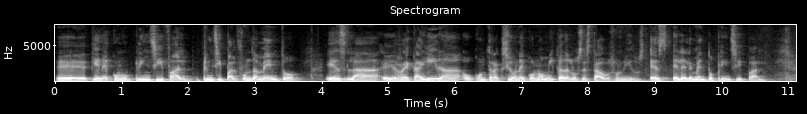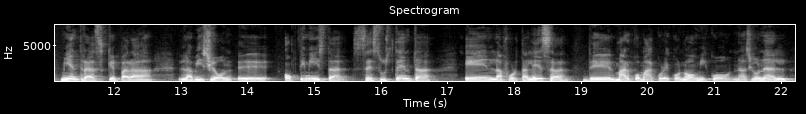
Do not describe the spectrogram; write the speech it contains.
eh, tiene como principal, principal fundamento es la eh, recaída o contracción económica de los Estados Unidos. Es el elemento principal. Mientras que para la visión eh, optimista se sustenta en la fortaleza del marco macroeconómico nacional,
